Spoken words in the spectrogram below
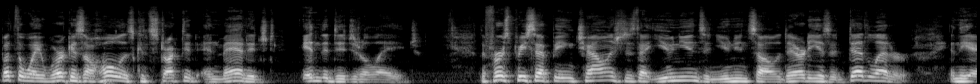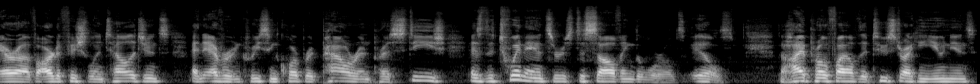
but the way work as a whole is constructed and managed in the digital age. The first precept being challenged is that unions and union solidarity is a dead letter in the era of artificial intelligence and ever increasing corporate power and prestige as the twin answers to solving the world's ills. The high profile of the two striking unions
